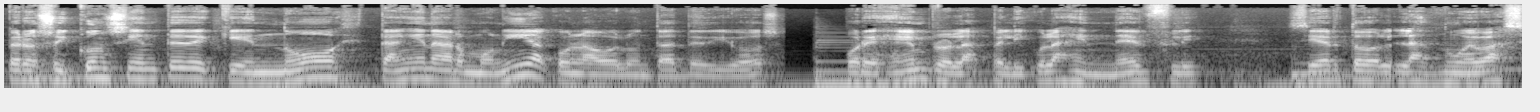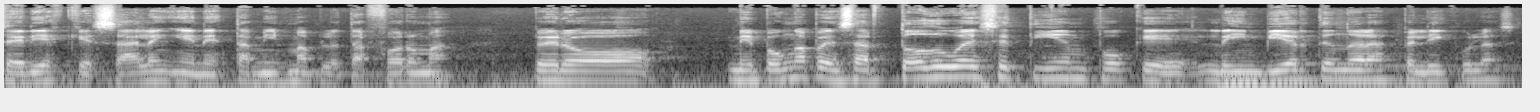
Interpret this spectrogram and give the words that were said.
pero soy consciente de que no están en armonía con la voluntad de Dios. Por ejemplo, las películas en Netflix, ¿cierto? Las nuevas series que salen en esta misma plataforma, pero me pongo a pensar todo ese tiempo que le invierte una de las películas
